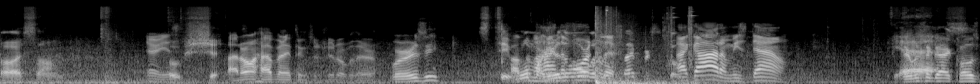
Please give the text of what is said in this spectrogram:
Oh, I saw him. There he is. Oh shit. I don't have anything to shoot over there. Where is he? Steve, On the- Behind the the forklift. the. I got him. He's down. There was a guy Yes. close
